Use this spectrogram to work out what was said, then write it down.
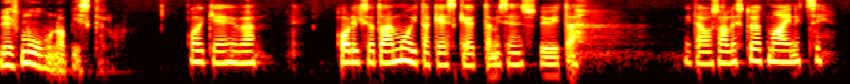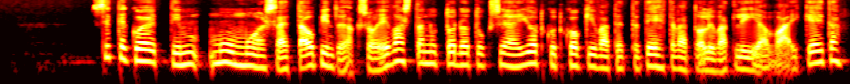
myös muuhun opiskeluun. Oikein hyvä. Oliko jotain muita keskeyttämisen syitä, mitä osallistujat mainitsi? Sitten koettiin muun muassa, että opintojakso ei vastannut odotuksia ja jotkut kokivat, että tehtävät olivat liian vaikeita –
